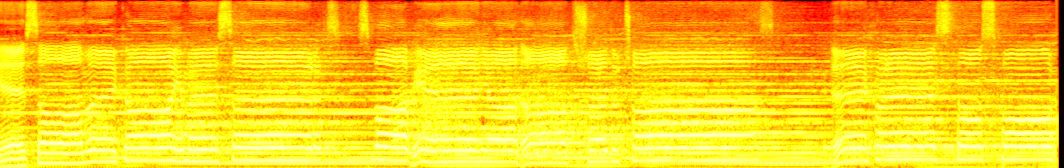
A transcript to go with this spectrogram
Nie zamykajmy serc, zbawienia nadszedł czas, gdy Chrystus puka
